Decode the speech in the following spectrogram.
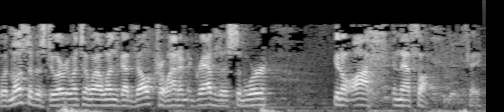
But what most of us do, every once in a while, one's got Velcro on it and it grabs us and we're, you know, off in that thought. Okay?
